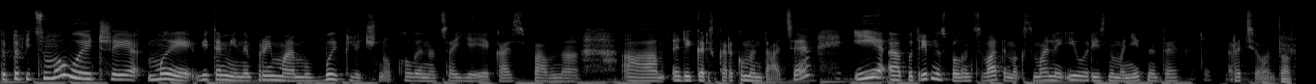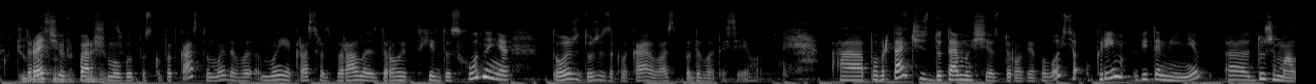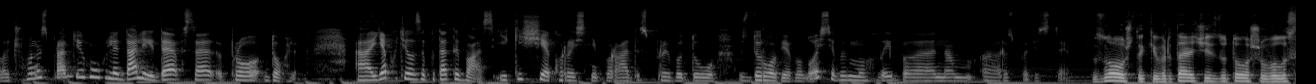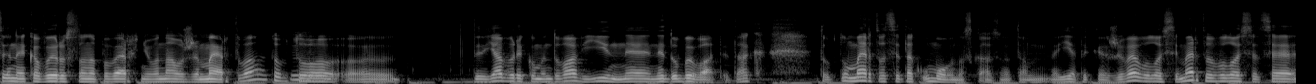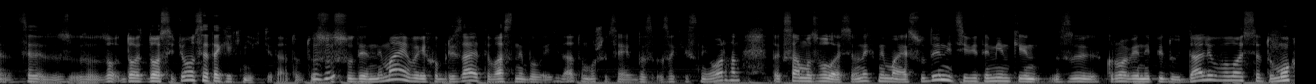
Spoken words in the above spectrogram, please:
Тобто, підсумовуючи, ми вітаміни приймаємо виключно, коли на це є якась певна а, лікарська рекомендація, і а, е, потрібно збалансувати максимально і урізноманітнити раціон. Так, До речі, в першому випуску подкасту ми ми якраз розбирали здоровий підхід до схуднення, тож дуже закликаю вас подивитися його. А, Повертаючись до теми ще здоров'я волосся, окрім вітамінів, е, дуже мало чого насправді гуглять. Далі йде все про догляд. Я б хотіла запитати вас, які ще корисні поради з приводу здоров'я волосся ви могли б е, нам е, розповісти? Знову ж таки, вертаючись до того, що волосина, яка виросла на поверхню, вона вже мертва. Тобто угу я би рекомендував її не не добивати. так? Тобто ну, це так умовно сказано. Там Є таке живе волосся, мертве волосся це це досить ну, це так як нігті. Так? Тобто uh судин немає, ви їх обрізаєте, вас не болить, так? тому що це якби захисний орган. Так само з волосся. В них немає судин, і ці вітамінки з крові не підуть далі в волосся. тому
